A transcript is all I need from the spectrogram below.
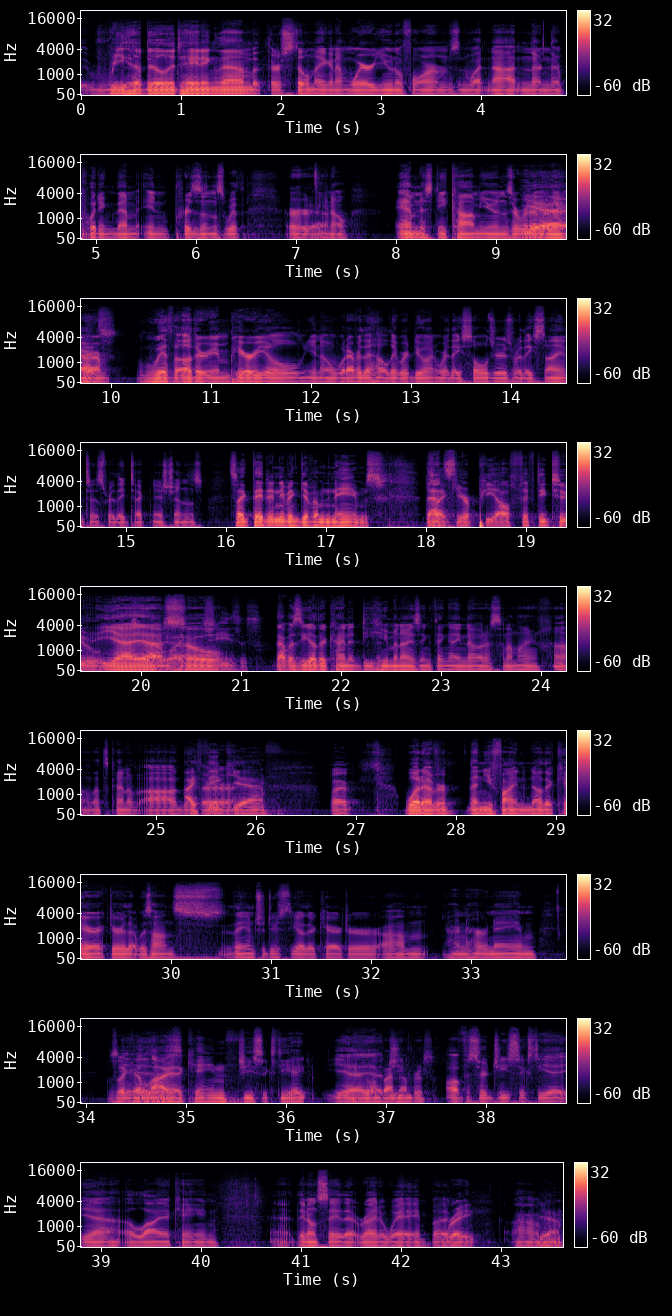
rehabilitating them, but they're still making them wear uniforms and whatnot, and then they're putting them in prisons with, or you know, amnesty communes or whatever Yeah, they are with other imperial, you know, whatever the hell they were doing. Were they soldiers? Were they scientists? Were they technicians? It's like they didn't even give them names. It's That's- like you're PL fifty two. Yeah, yeah. Like, so Jesus. that was the other kind of dehumanizing thing I noticed, and I'm like, huh, that's kind of odd. That I think yeah. but whatever. Then you find another character that was on. They introduced the other character, um, and her name was like is- Elia Kane. G68. Yeah, Going yeah. by G- numbers. Officer G68, yeah, Elia Kane. Uh, they don't say that right away, but right. Um, yeah.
